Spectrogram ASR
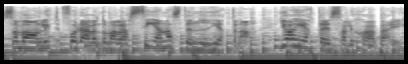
Som vanligt får du även de allra senaste nyheterna. Jag heter Sally Sjöberg.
